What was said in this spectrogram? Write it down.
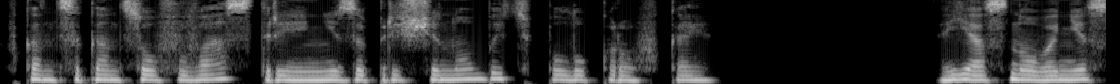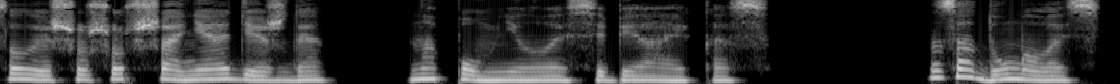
В конце концов, в Астрии не запрещено быть полукровкой. Я снова не слышу шуршания одежды, напомнил о себе Айкос. Задумалась.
